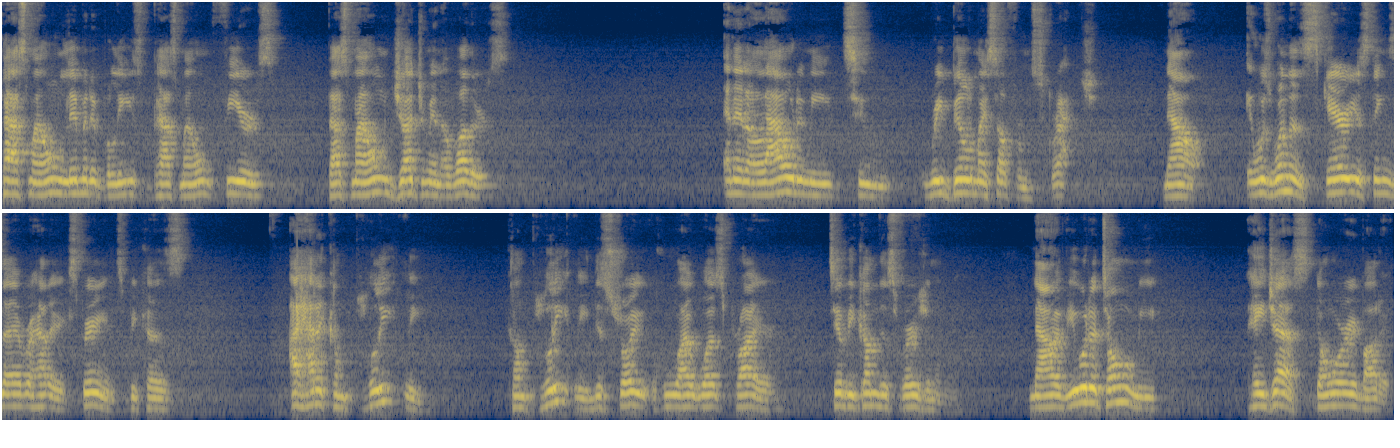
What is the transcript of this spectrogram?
past my own limited beliefs, past my own fears, past my own judgment of others. And it allowed me to rebuild myself from scratch. Now, it was one of the scariest things I ever had to experience because I had to completely, completely destroy who I was prior to become this version of me. Now, if you would have told me, hey, Jess, don't worry about it,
